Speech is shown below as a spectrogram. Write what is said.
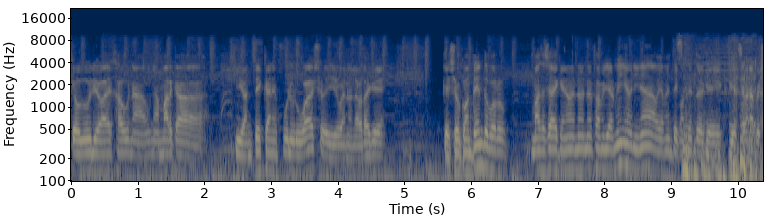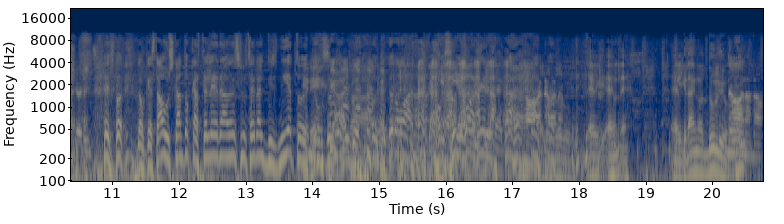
que Odulio ha dejado una, una marca gigantesca en el fútbol uruguayo y bueno, la verdad que, que yo contento por, más allá de que no, no, es familiar mío ni nada, obviamente contento de que, que sea una apellido Lo que estaba buscando Castel era ver si usted era el bisnieto de Odulio. El, gran Obdulio. No, no, no.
